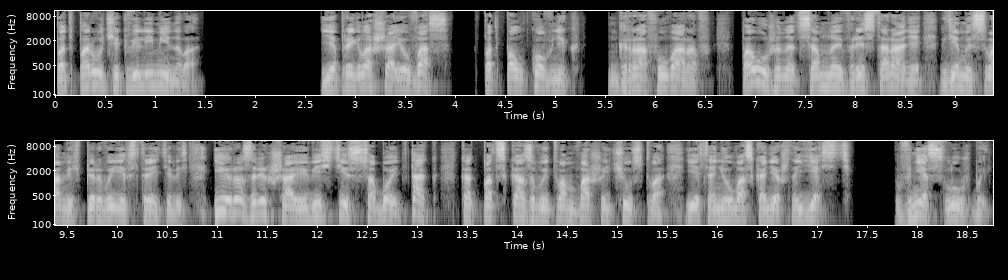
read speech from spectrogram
Подпоручик Велиминова. Я приглашаю вас, подполковник граф Уваров, поужинать со мной в ресторане, где мы с вами впервые встретились, и разрешаю вести с собой так, как подсказывают вам ваши чувства, если они у вас, конечно, есть, вне службы.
